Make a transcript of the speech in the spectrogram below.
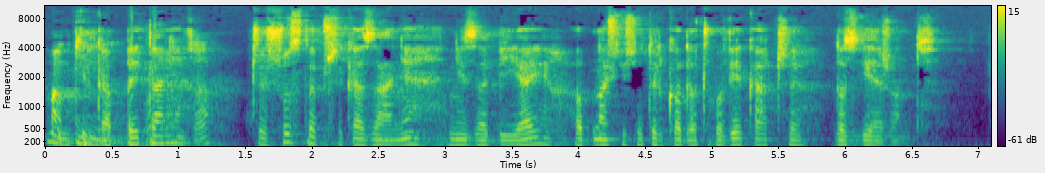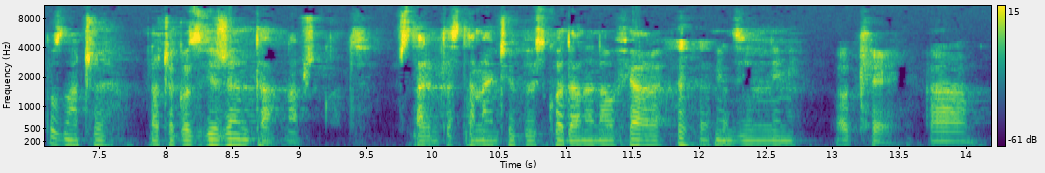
Mam kilka pytań. Czy szóste przykazanie, nie zabijaj, odnosi się tylko do człowieka czy do zwierząt? To znaczy, dlaczego zwierzęta na przykład w Starym Testamencie były składane na ofiarę, między innymi. Okay. Um,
